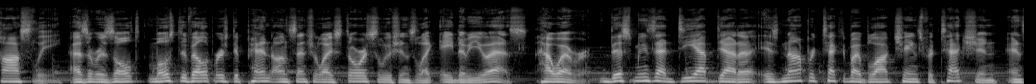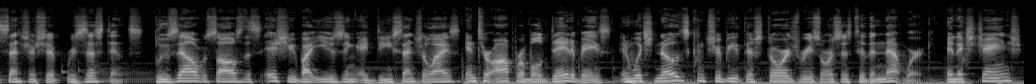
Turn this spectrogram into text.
costly. As a result, most developers depend on centralized storage solutions like AWS. However, this means that dApp data is not protected by blockchain's protection and censorship resistance. Bluzelle solves this issue by using a decentralized, interoperable database in which nodes contribute their storage resources to the network. In exchange,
